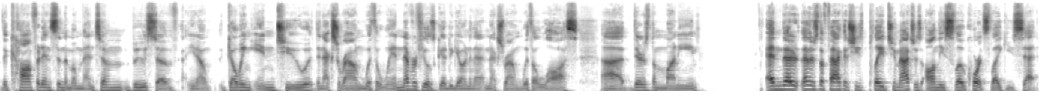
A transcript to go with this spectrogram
the confidence and the momentum boost of you know going into the next round with a win. Never feels good to go into that next round with a loss. Uh, there's the money. And there, then there's the fact that she's played two matches on these slow courts, like you said.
